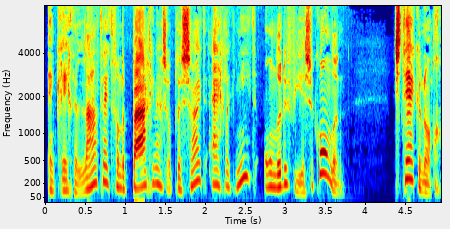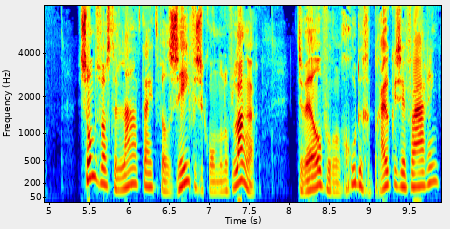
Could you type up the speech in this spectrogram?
en kreeg de laadtijd van de pagina's op de site eigenlijk niet onder de 4 seconden. Sterker nog, soms was de laadtijd wel 7 seconden of langer, terwijl voor een goede gebruikerservaring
